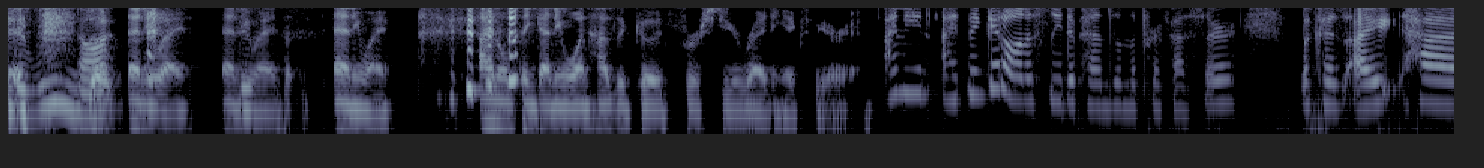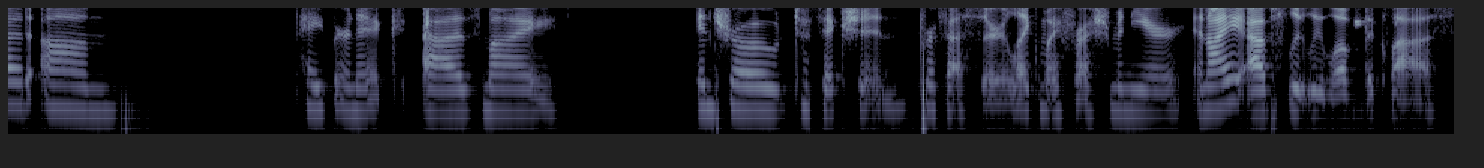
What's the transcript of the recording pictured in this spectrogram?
Did we So not- anyway, anyway, anyway, I don't think anyone has a good first year writing experience. I mean, I think it honestly depends on the professor because I had um Papernick as my intro to fiction professor like my freshman year and I absolutely loved the class.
